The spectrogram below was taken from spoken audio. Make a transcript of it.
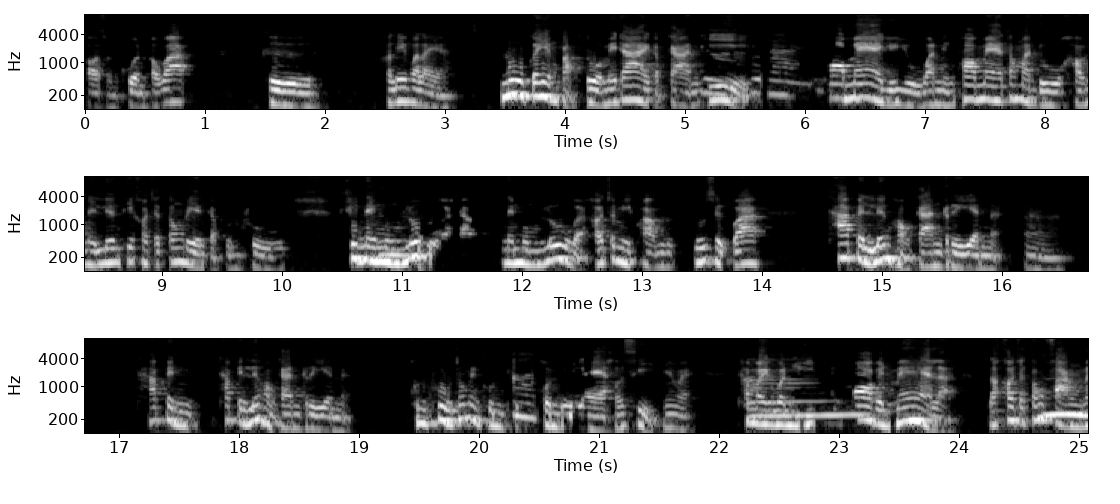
พอสมควรเพราะว่าคือเขาเรียกว่าอะไรอะ ลูกก็ยังปรับตัวไม่ได้กับการที่พ่อแม่อยู่ๆวันหนึ่งพ่อแม่ต้องมาดูเขาในเรื่องที่เขาจะต้องเรียนกับคุณครู คือในมุมลูกอะครับ ในมุมลูกอะเขาจะมีความรู้สึกว่า ถ้าเป็นเรื่องของการเรียนอะถ้าเป็นถ้าเป็นเรื่องของการเรียนอะคุณครูต้องเป็นคุณคนดูแลเขาสิใช่ไหมทำไมวันนี้พ่อเป็นแม่ล่ะ แล้วเขาจะต้องฟังไหม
